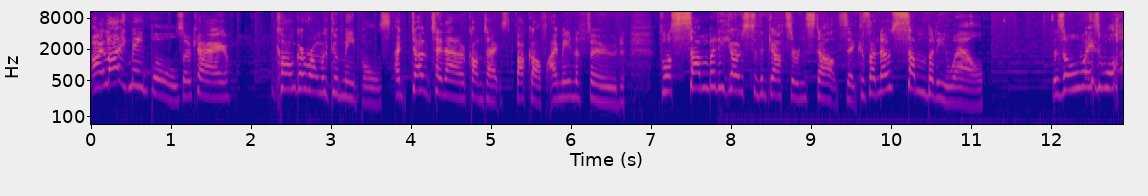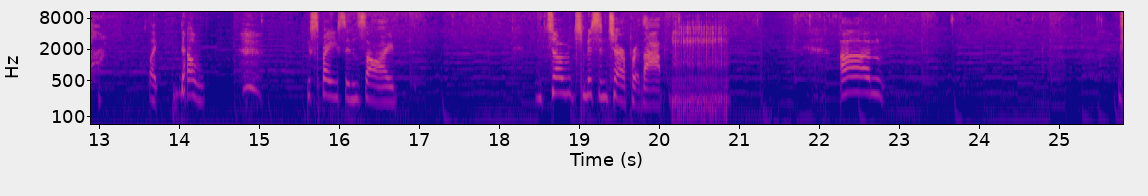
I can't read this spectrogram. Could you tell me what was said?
I like meatballs, okay? Can't go wrong with good meatballs. I don't take that out of context. Fuck off. I mean the food. For somebody goes to the gutter and starts it, because I know somebody will. There's always one. Like, no. Space inside. Don't misinterpret that. Um,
